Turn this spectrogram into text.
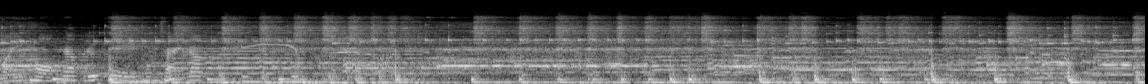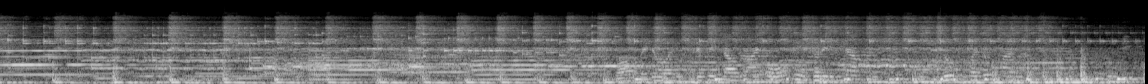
ไหมทองครับหรือเพลงธงชัยครับมองไปด้วยจะเป็นดาวร้ายโอ้เอกรินครับลุกไปทุกมันบิโก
